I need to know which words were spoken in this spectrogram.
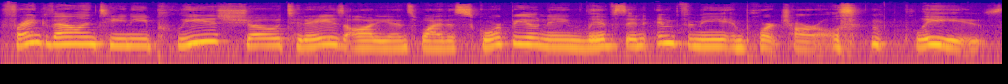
Frank Valentini, please show today's audience why the Scorpio name lives in infamy in Port Charles. please.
